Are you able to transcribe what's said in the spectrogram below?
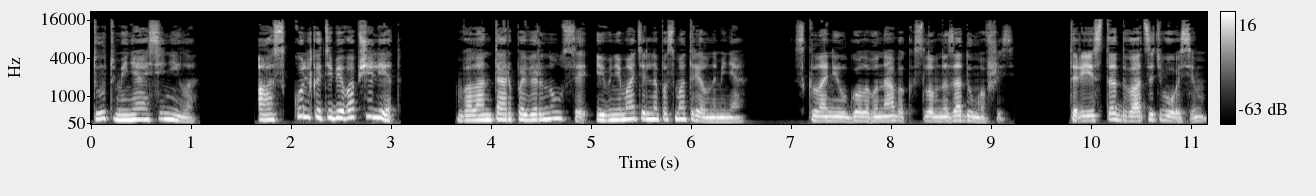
Тут меня осенило. «А сколько тебе вообще лет?» Волонтар повернулся и внимательно посмотрел на меня. — склонил голову на бок, словно задумавшись. «Триста двадцать восемь»,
